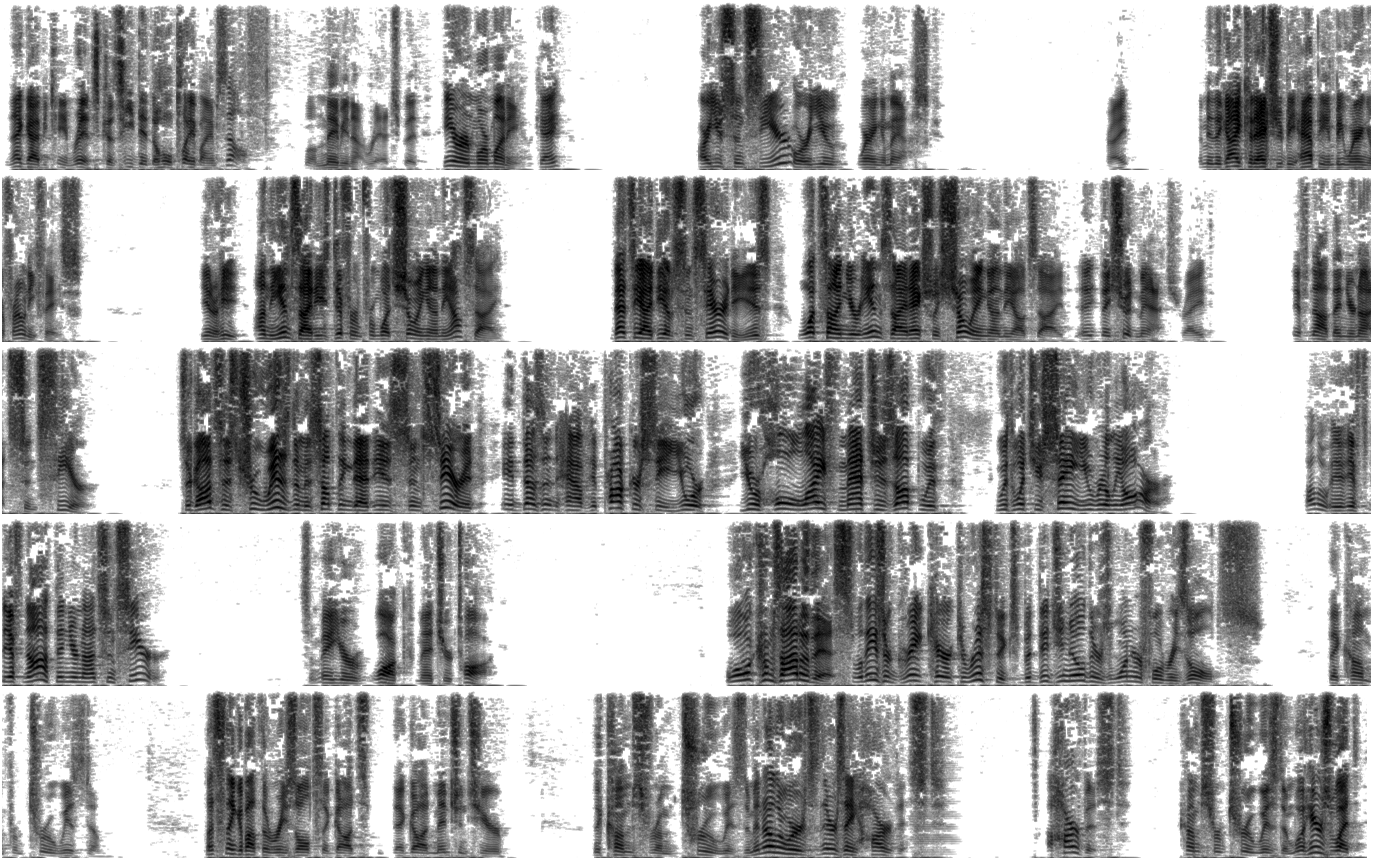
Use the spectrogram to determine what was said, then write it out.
And that guy became rich because he did the whole play by himself. Well, maybe not rich, but he earned more money, okay? Are you sincere or are you wearing a mask? Right? I mean, the guy could actually be happy and be wearing a frowny face. You know, he, on the inside, he's different from what's showing on the outside. That's the idea of sincerity, is what's on your inside actually showing on the outside. They should match, right? If not, then you're not sincere. So God says true wisdom is something that is sincere. It, it doesn't have hypocrisy. Your, your whole life matches up with, with what you say you really are. If, if not, then you're not sincere. So may your walk match your talk. Well, what comes out of this? Well, these are great characteristics, but did you know there's wonderful results that come from true wisdom? Let's think about the results that God's that God mentions here that comes from true wisdom. In other words, there's a harvest. A harvest comes from true wisdom. Well, here's what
